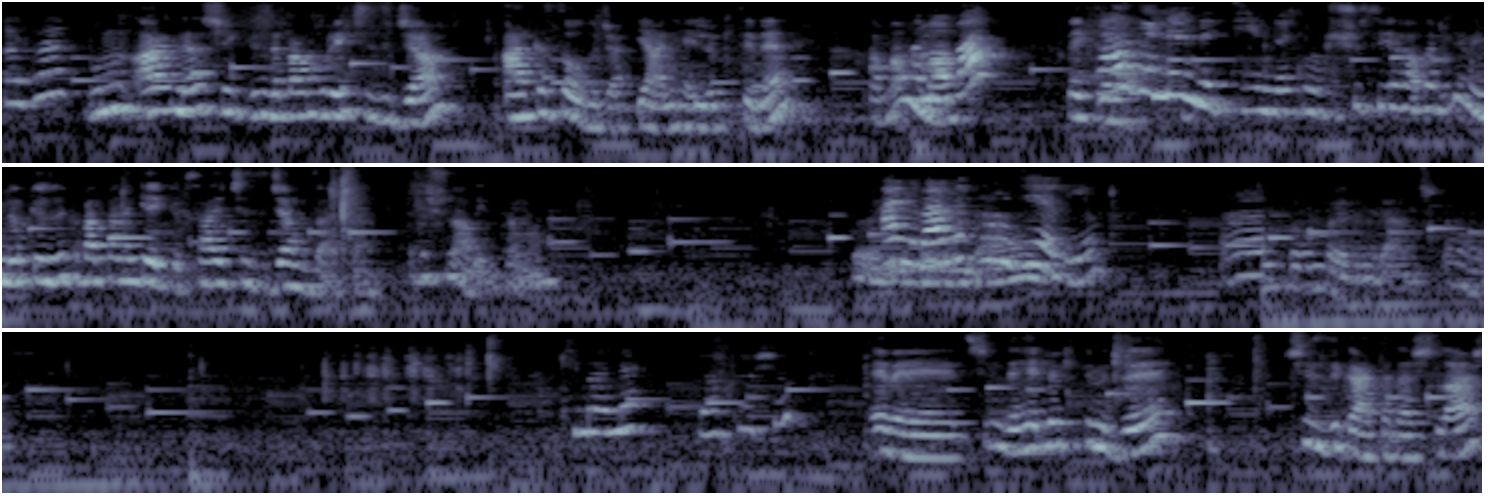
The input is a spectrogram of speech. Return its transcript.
Hı hı. Bunun aynı şeklinde ben buraya çizeceğim. Arkası olacak yani Hello Kitty'nin. Tamam mı? Ama bak Bekle. ben benim de çiğim de şimdi. Şu siyahı alabilir miyim? Yok gözünü kapatmana gerek yok. Sadece çizeceğim zaten. Ya da şunu alayım tamam. Böyle Anne ben de üzerinden- kırmızıyı alayım. Kolumu boyadım birazcık ama olsun. Kim anne? Yapıyorsun. Evet şimdi Hello Kitty'mizi çizdik arkadaşlar.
